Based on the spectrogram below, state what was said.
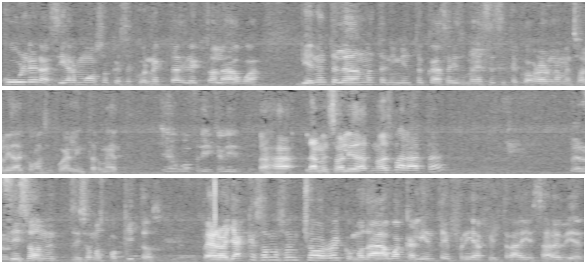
cooler así hermoso que se conecta directo al agua. Vienen, te le dan mantenimiento cada seis meses y te cobran una mensualidad como si fuera el internet. Y agua fría y caliente. Ajá, la mensualidad no es barata, Pero si, son, si somos poquitos. Pero ya que somos un chorro y como da agua caliente y fría, filtrada y sabe bien,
